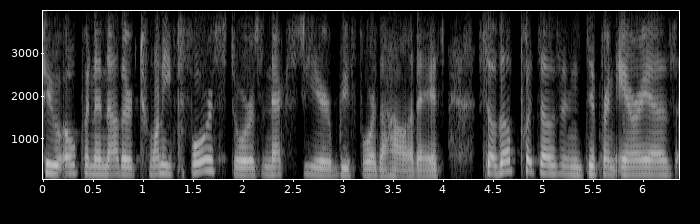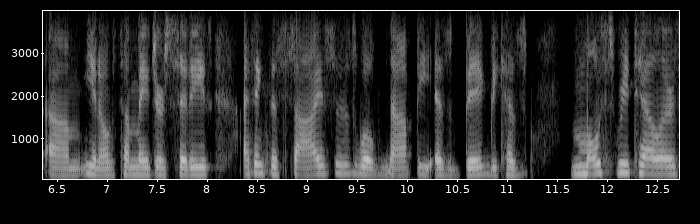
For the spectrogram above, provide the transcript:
to open another 24 stores next year before the holidays. So they'll put those in different areas, um, you know, some major cities. I think the sizes will not be as big because most retailers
